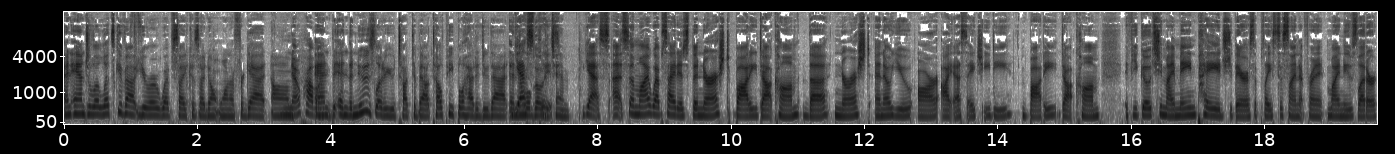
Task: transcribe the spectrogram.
And Angela, let's give out your website because I don't want to forget. Um, No problem. And, and the newsletter you talked about, tell people how to do that, and yes, then we'll go please. to Tim. Yes. Uh, so my website is thenourishedbody.com, the nourished, N O U R I S H E D, body.com. If you go to my main page, there's a place to sign up for my newsletter.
